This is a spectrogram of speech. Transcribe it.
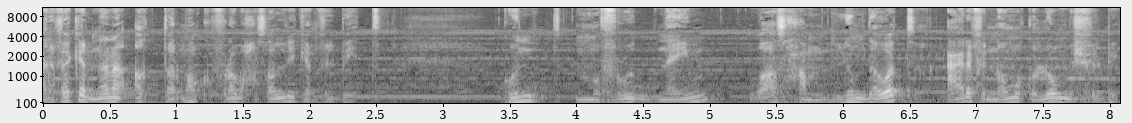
أنا فاكر إن أنا أكتر موقف رعب حصل لي كان في البيت. كنت المفروض نايم وأصحى من اليوم دوت عارف إن هم كلهم مش في البيت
